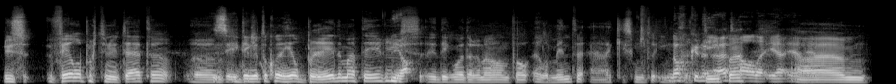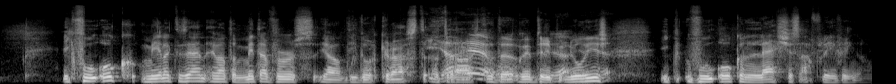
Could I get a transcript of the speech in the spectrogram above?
Dus veel opportuniteiten. Uh, ik denk dat het ook een heel brede materie is. Ik denk dat we er een aantal elementen eigenlijk eens moeten in Nog kunnen uithalen, ja. ja, ja. Uh, ik voel ook, om eerlijk te zijn, want de metaverse ja, die doorkruist uiteraard ja, ja, de Web 3.0 hier. Ik voel ook een lijstjesaflevering aan.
